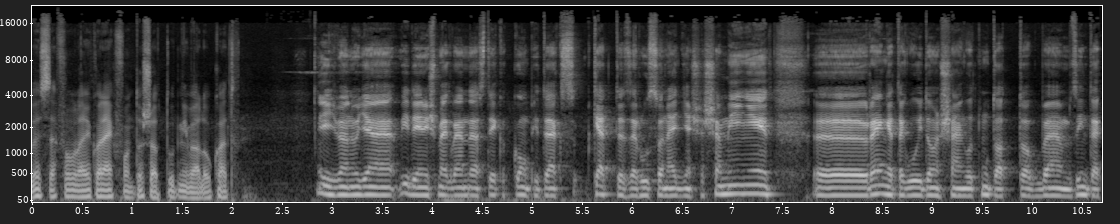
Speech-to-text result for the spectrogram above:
Összefoglaljuk a legfontosabb tudnivalókat. Így van, ugye idén is megrendezték a Computex 2021-es eseményét, ö, rengeteg újdonságot mutattak be, az Intel,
